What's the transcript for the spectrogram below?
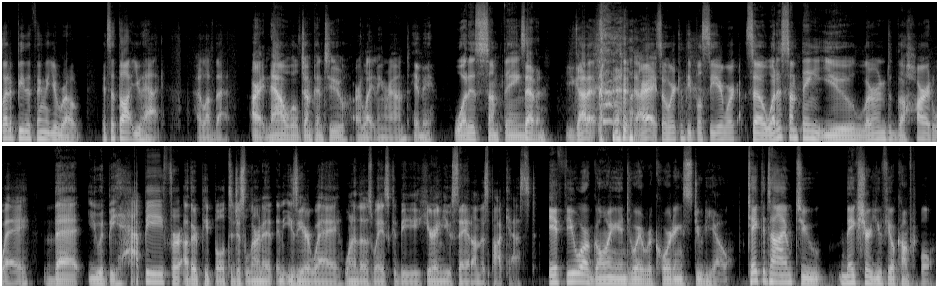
let it be the thing that you wrote. It's a thought you had. I love that. All right, now we'll jump into our lightning round. Hit me What is something seven. You got it. All right. So, where can people see your work? So, what is something you learned the hard way that you would be happy for other people to just learn it an easier way? One of those ways could be hearing you say it on this podcast. If you are going into a recording studio, take the time to make sure you feel comfortable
